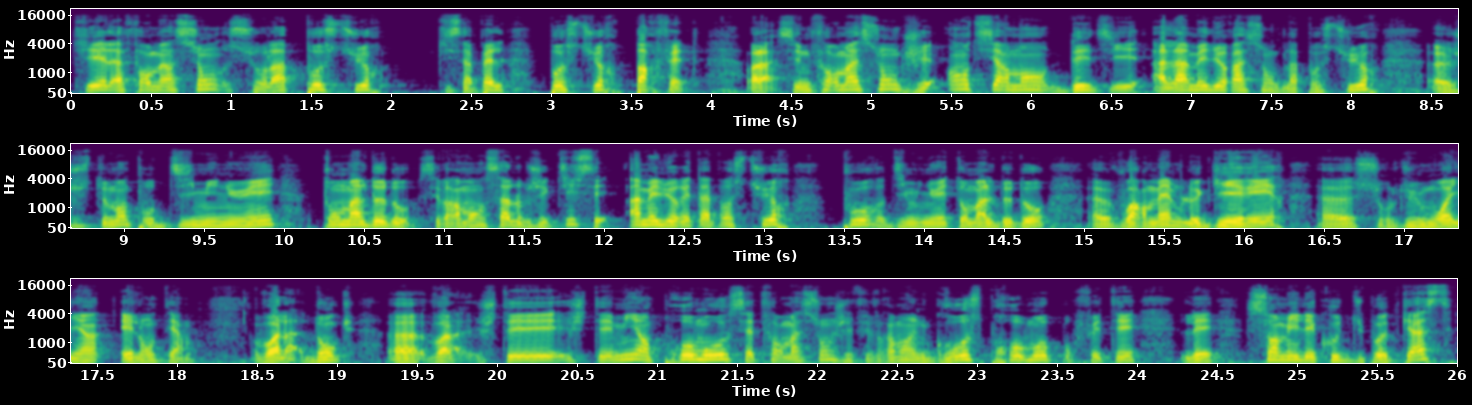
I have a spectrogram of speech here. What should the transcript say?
qui est la formation sur la posture qui s'appelle Posture Parfaite. Voilà, c'est une formation que j'ai entièrement dédiée à l'amélioration de la posture, euh, justement pour diminuer ton mal de dos. C'est vraiment ça l'objectif, c'est améliorer ta posture pour diminuer ton mal de dos, euh, voire même le guérir euh, sur du moyen et long terme. Voilà, donc euh, voilà, je t'ai, mis en promo cette formation, j'ai fait vraiment une grosse promo pour fêter les 100 000 écoutes du podcast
